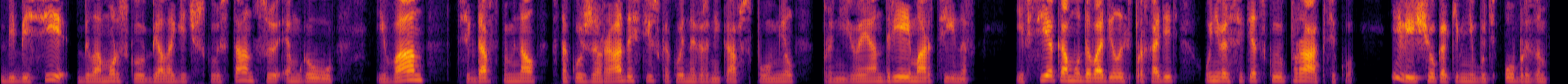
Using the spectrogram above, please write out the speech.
BBC, Беломорскую биологическую станцию МГУ, Иван всегда вспоминал с такой же радостью, с какой наверняка вспомнил про нее и Андрей Мартинов, и все, кому доводилось проходить университетскую практику или еще каким-нибудь образом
